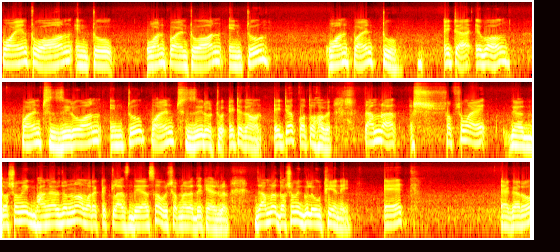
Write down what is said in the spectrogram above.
point one into one point one into one point two এটা এবং point zero one into point zero two এটা কেমন? এইটা কত হবে? তা আমরা সবসময় দশমিক ভাঙার জন্য আমার একটা ক্লাস দেয়া আছে, অবশ্যই আপনারা দেখে আসবেন। যে আমরা দশমিকগুলো উঠিয়ে নেই। এক, এগারো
